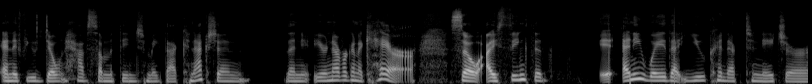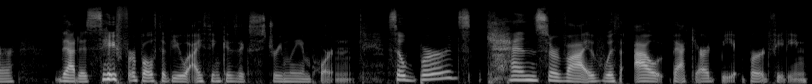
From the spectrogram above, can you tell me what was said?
And if you don't have something to make that connection, then you're never going to care. So I think that any way that you connect to nature that is safe for both of you, I think is extremely important. So, birds can survive without backyard bird feeding.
